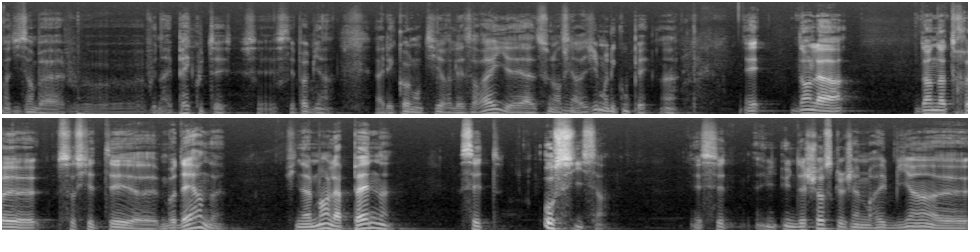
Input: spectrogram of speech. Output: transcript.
en disant bah, vous, n'avez pas écouté, c'est pas bien. À l'école, on tire les oreilles, et sous l'Ancien Régime, on les coupait. Et dans, la, dans notre société euh, moderne, finalement, la peine, c'est aussi ça. Et c'est une des choses que j'aimerais bien euh,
